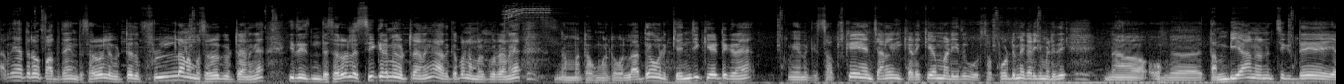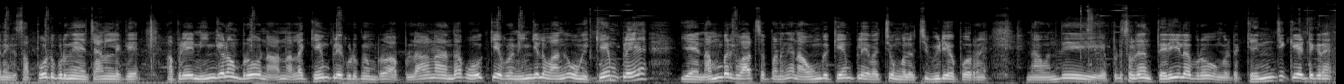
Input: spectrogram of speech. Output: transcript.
நிறையா தடவை பார்த்துட்டேன் இந்த சர்வரில் விட்டது ஃபுல்லாக நம்ம சர்வருக்கு விட்டானுங்க இது இந்த சர்வரில் சீக்கிரமே விட்டுறானுங்க. அதுக்கப்புறம் நம்மளுக்கு விட்றானுங்க. நம்மகிட்ட உங்கள்கிட்ட எல்லாத்தையும் ஒரு கெஞ்சி கேட்டுக்கிறேன். எனக்கு சப்ஸ்கிரைப் என் சேனலுக்கு கிடைக்கவே மாட்டேங்குது. ஒரு சப்போர்ட்டுமே கிடைக்க மாட்டேங்குது. நான் உங்கள் தம்பியாக நினச்சிக்கிட்டு எனக்கு சப்போர்ட் கொடுங்க என் சேனலுக்கு அப்படியே நீங்களும் ப்ரோ நான் நல்லா கேம் ப்ளே கொடுப்பேன் ப்ரோ அப்படிலாம் நான் இருந்தால் ஓகே ப்ரோ நீங்களும் வாங்க. உங்கள் கேம் ப்ளே என் நம்பருக்கு வாட்ஸ்அப் பண்ணுங்கள் நான் உங்கள் கேம் ப்ளே வச்சு உங்களை வச்சு வீடியோ போடுறேன். நான் வந்து எப்படி சொல்கிறேன்னு தெரியல ப்ரோ உங்கள்கிட்ட கெஞ்சி கேட்டுக்கிறேன்.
